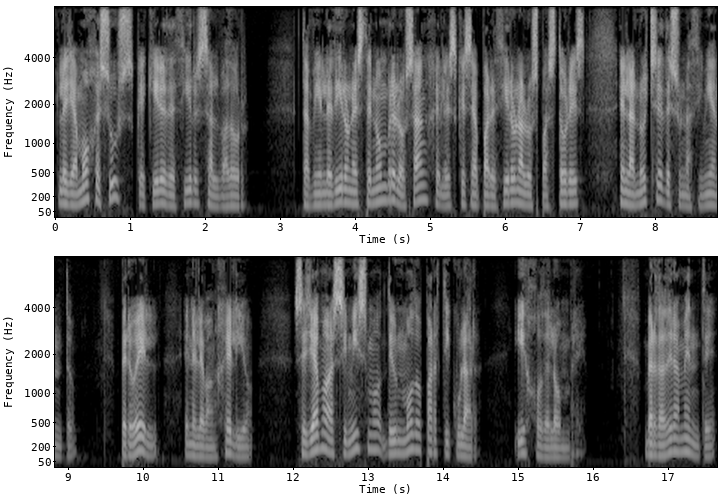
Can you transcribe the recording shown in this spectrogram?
le llamó Jesús, que quiere decir Salvador. También le dieron este nombre los ángeles que se aparecieron a los pastores en la noche de su nacimiento. Pero él, en el Evangelio, se llama a sí mismo de un modo particular, Hijo del Hombre. Verdaderamente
